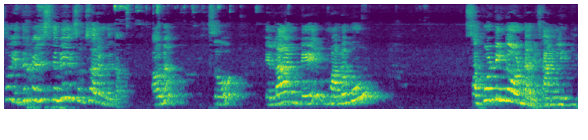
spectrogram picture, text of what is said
సో ఇద్దరు కలిస్తేనే సంసారం కదా. అవునా? సో ఎలా అంటే మనము సపోర్టింగ్గా ఉండాలి ఫ్యామిలీకి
